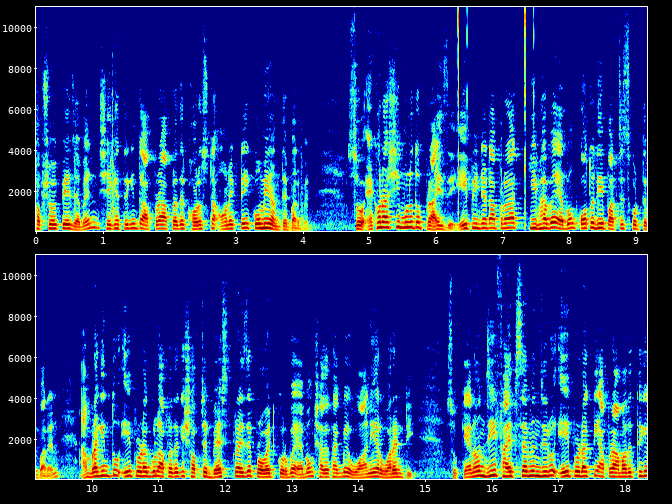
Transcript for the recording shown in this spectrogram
সবসময় পেয়ে যাবেন। সেক্ষেত্রে কিন্তু আপনারা আপনাদের খরচটা অনেকটাই কমিয়ে আনতে পারবেন। সো এখন আসি মূলত প্রাইজে এই প্রিন্টারটা আপনারা কীভাবে এবং কত দিয়ে পারচেস করতে পারেন? আমরা কিন্তু এই প্রোডাক্টগুলো আপনাদেরকে সবচেয়ে বেস্ট প্রাইসে প্রোভাইড করব এবং সাথে থাকবে one year warranty so Canon G five seven zero এই প্রোডাক্টটি আপনারা আমাদের থেকে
